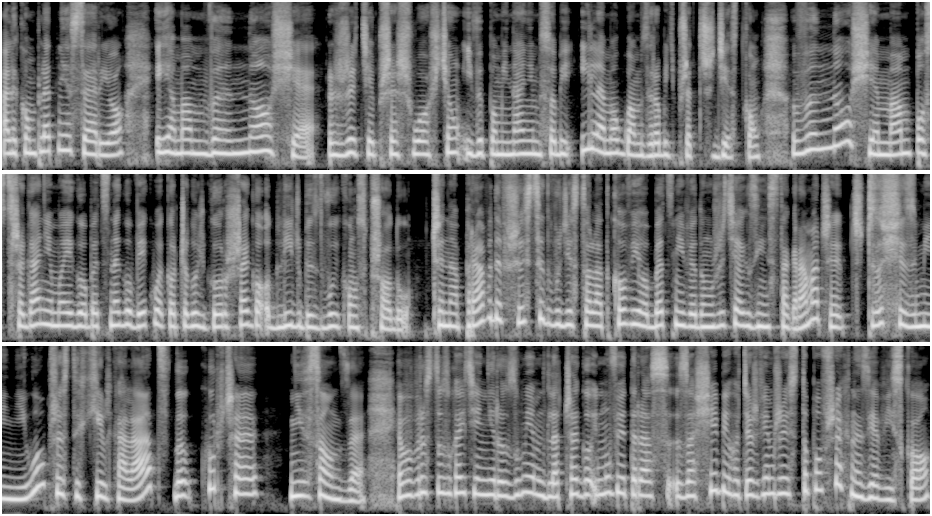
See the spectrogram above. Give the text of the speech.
ale kompletnie serio i ja mam w nosie życie przeszłością i wypominaniem sobie ile mogłam zrobić przed trzydziestką. W nosie mam postrzeganie mojego obecnego wieku jako czegoś gorszego od liczby z dwójką z przodu. Czy naprawdę wszyscy dwudziestolatkowie obecnie wiodą życie jak z Instagrama? Czy, czy coś się zmieniło przez tych kilka lat? No kurczę, nie sądzę. Ja po prostu, słuchajcie, nie rozumiem dlaczego, i mówię teraz za siebie, chociaż wiem, że jest to powszechne zjawisko,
